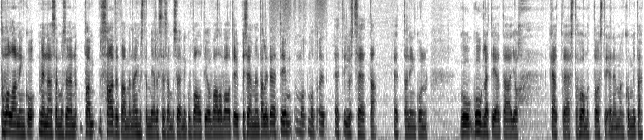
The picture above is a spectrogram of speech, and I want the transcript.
tavallaan niin kuin mennään semmoiseen, tai saatetaan mennä ihmisten mielessä semmoiseen niin valtio valvoo tyyppiseen mentaliteettiin, mutta mut, et, et just se, että, että niin kuin Google tietää jo käyttäjästä huomattavasti enemmän kuin mitä,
